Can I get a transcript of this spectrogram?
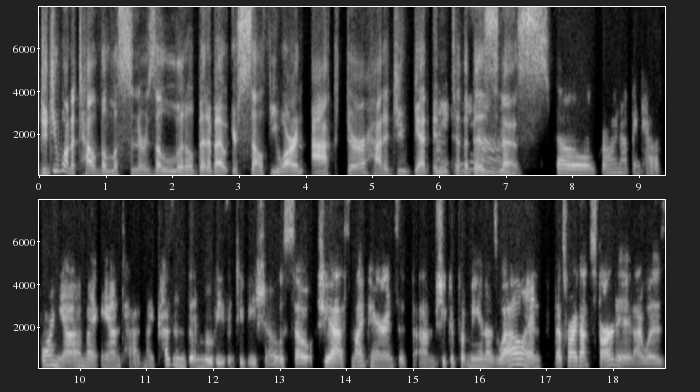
Did you want to tell the listeners a little bit about yourself? You are an actor. How did you get I into the am. business? So, growing up in California, my aunt had my cousins in movies and TV shows. So, she asked my parents if um, she could put me in as well. And that's where I got started. I was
